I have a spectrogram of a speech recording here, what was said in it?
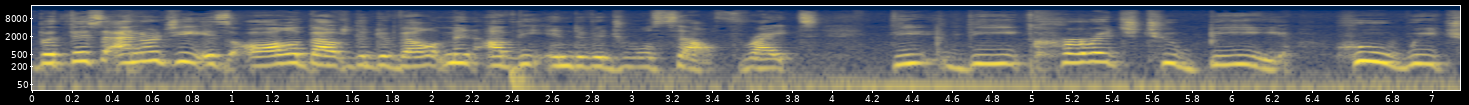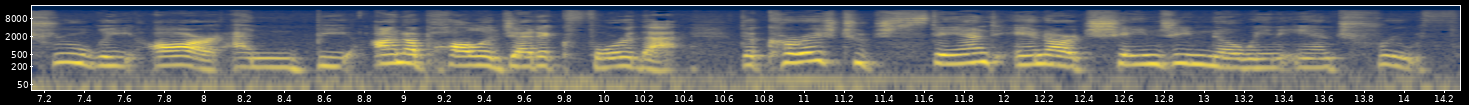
But this energy is all about the development of the individual self, right? The the courage to be who we truly are and be unapologetic for that. The courage to stand in our changing knowing and truth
